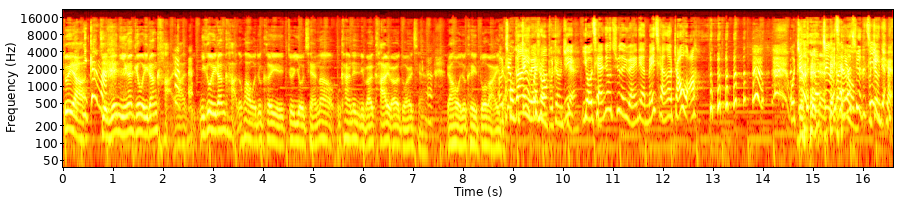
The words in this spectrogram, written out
对呀，你干嘛姐姐，你应该给我一张卡呀！你给我一张卡的话，我就可以就是有钱呢，我看看这里边卡里边有多少钱，然后我就可以多玩一点。哦这我刚刚以为说不正确你有钱就去的远一点，没钱了找我。我这个这个这个观念我不正确，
